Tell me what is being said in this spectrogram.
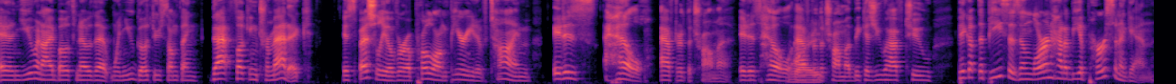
And you and I both know that when you go through something that fucking traumatic, especially over a prolonged period of time, it is hell after the trauma. It is hell after the trauma because you have to pick up the pieces and learn how to be a person again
